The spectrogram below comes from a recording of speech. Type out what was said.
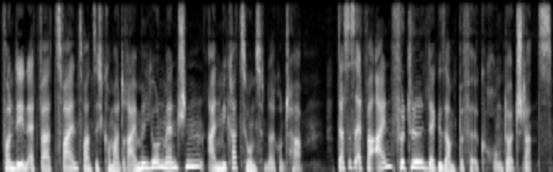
von denen etwa 22,3 Millionen Menschen einen Migrationshintergrund haben. Das ist etwa ein Viertel der Gesamtbevölkerung Deutschlands.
